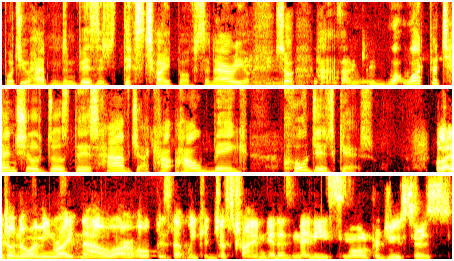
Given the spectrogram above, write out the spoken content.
but you hadn't envisaged this type of scenario. So, exactly. what, what potential does this have, Jack? How, how big could it get? Well, I don't know. I mean, right now, our hope is that we can just try and get as many small producers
